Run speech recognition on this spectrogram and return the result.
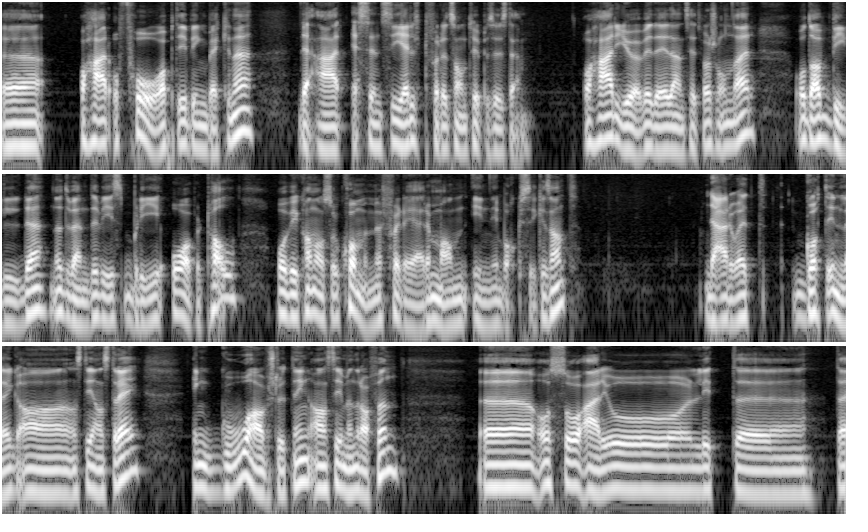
Uh, og her å få opp de wingbackene, det er essensielt for et sånn type system. Og her gjør vi det i den situasjonen der, og da vil det nødvendigvis bli overtall, og vi kan også komme med flere mann inn i boks, ikke sant? Det er jo et godt innlegg av Stian Strei, en god avslutning av Simen Raffen, Uh, og så er det jo litt uh, Det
